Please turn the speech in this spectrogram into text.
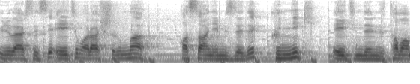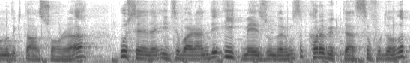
Üniversitesi Eğitim Araştırma Hastanemizde de klinik eğitimlerini tamamladıktan sonra bu seneden itibaren de ilk mezunlarımızı Karabük'ten sıfırdan alıp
